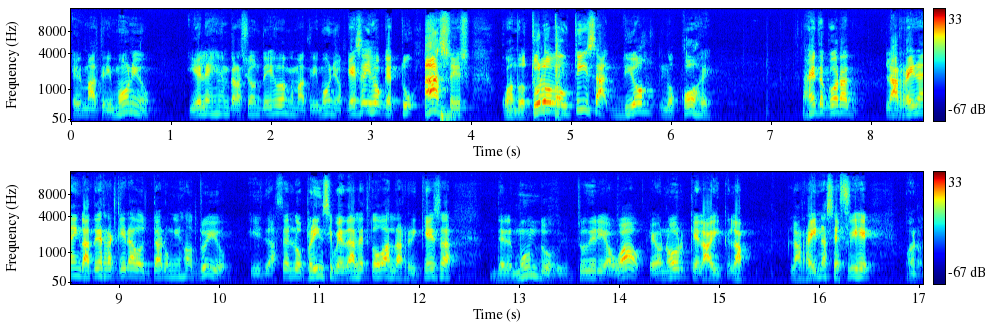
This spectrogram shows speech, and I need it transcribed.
el matrimonio y es la engendración de hijos en el matrimonio. Que ese hijo que tú haces, cuando tú lo bautizas, Dios lo coge. Imagínate que ahora la reina de Inglaterra quiere adoptar un hijo tuyo y hacerlo príncipe, darle todas las riquezas del mundo. Y tú dirías, wow, qué honor que la, reina se fije. Bueno,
